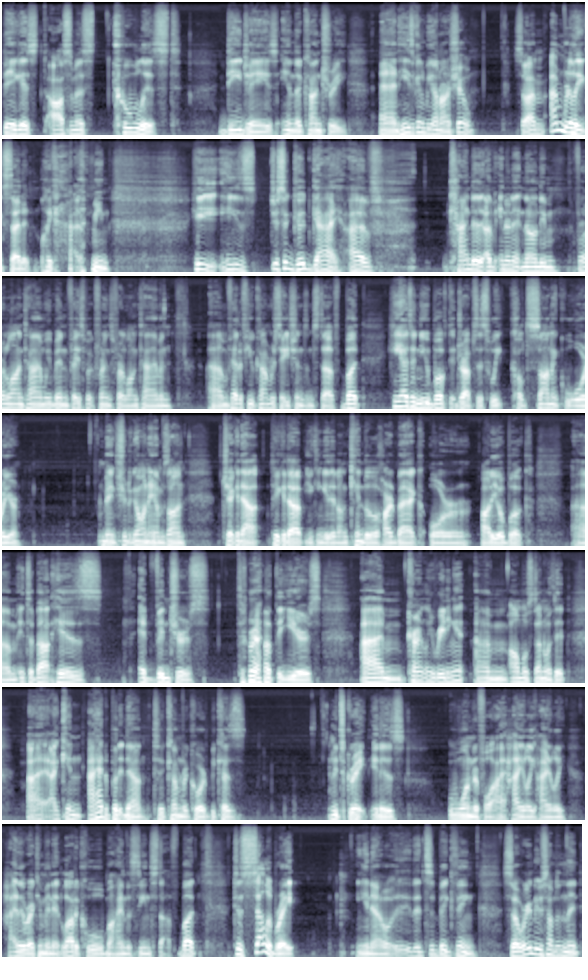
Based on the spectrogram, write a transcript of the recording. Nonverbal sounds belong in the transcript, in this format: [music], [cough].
biggest, awesomest, coolest DJs in the country, and he's going to be on our show. So I'm I'm really excited. [laughs] Like I mean, he he's just a good guy. I've kind of I've internet known him for a long time. We've been Facebook friends for a long time, and um, we've had a few conversations and stuff. But he has a new book that drops this week called Sonic Warrior. Make sure to go on Amazon, check it out, pick it up. You can get it on Kindle, hardback, or audiobook. Um, it's about his adventures [laughs] throughout the years. I'm currently reading it. I'm almost done with it. I, I can. I had to put it down to come record because it's great. It is wonderful. I highly, highly, highly recommend it. A lot of cool behind the scenes stuff. But to celebrate, you know, it's a big thing. So we're gonna do something that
